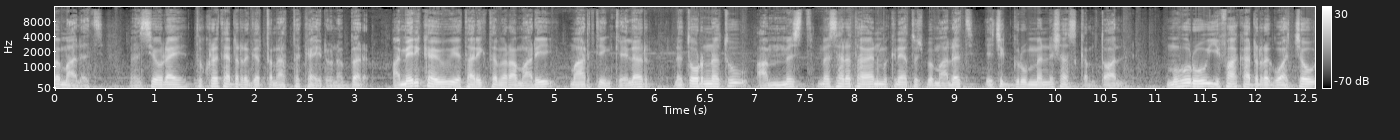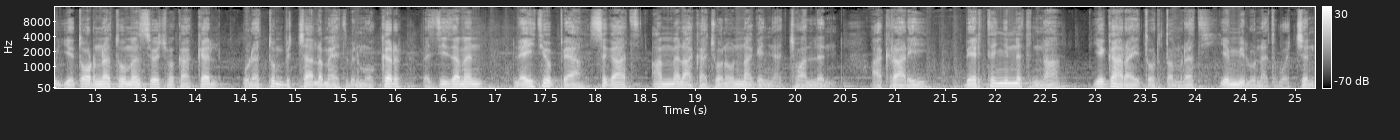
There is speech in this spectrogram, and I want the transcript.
በማለት መንስኤው ላይ ትኩረት ያደረገ ጥናት ተካሂዶ ነበር። አሜሪካዊው የታሪክ ተመራማሪ ማርቲን ኬለር ለጦርነቱ አምስት መሠረታዊያን ምክንያቶች በማለት የችግሩን መነሻ አስቀምጠዋል። ምሁሩ ይፋ ካደረጓቸው የጦርነቱ መንስኤዎች መካከል ሁለቱም ብቻ ለማየት ብንሞክር በዚህ ዘመን ለኢትዮጵያ ስጋት አመላካች ሆነው እናገኛቸዋለን። አክራሪ ብሔርተኝነትና የጋራ የጦር ጥምረት የሚሉ ነጥቦችን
